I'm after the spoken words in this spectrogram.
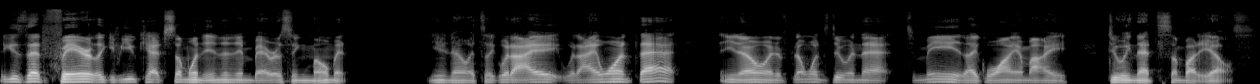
Like, is that fair? Like, if you catch someone in an embarrassing moment, you know, it's like, would I would I want that? You know, and if no one's doing that to me, like, why am I doing that to somebody else?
